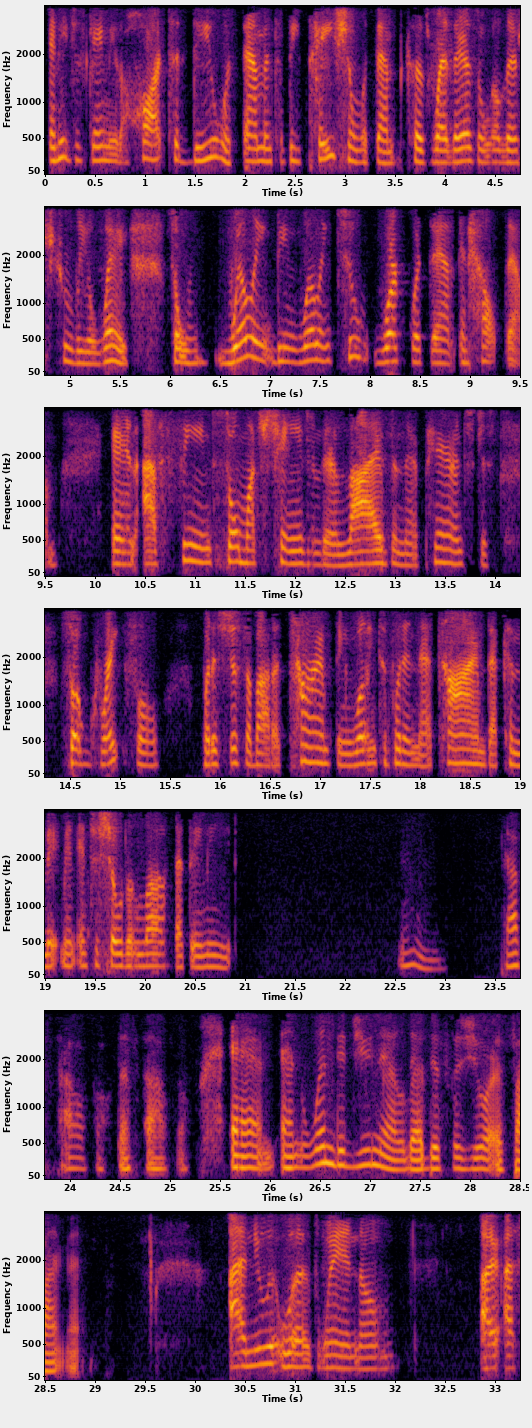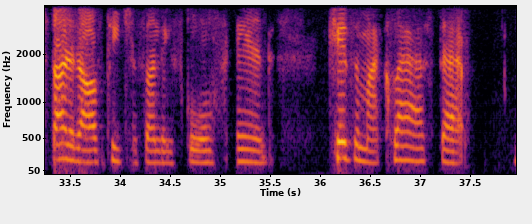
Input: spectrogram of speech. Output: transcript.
And he just gave me the heart to deal with them and to be patient with them because where there's a will, there's truly a way. So willing, being willing to work with them and help them and I've seen so much change in their lives and their parents just so grateful. But it's just about a time thing, willing to put in that time, that commitment, and to show the love that they need. Mm. That's powerful. That's powerful. And and when did you know that this was your assignment? I knew it was when um I, I started off teaching Sunday school and kids in my class that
